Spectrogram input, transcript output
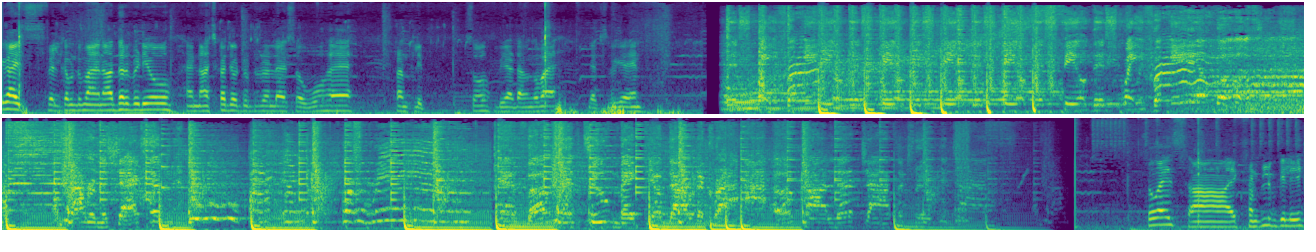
guys welcome to my another video and आज का जो ट्यूटोरियल है सो वो है फ्रंट फ्लिप सो बिना time by let's begin feel this. So guys एक फ्रंट फ्लिप के लिए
